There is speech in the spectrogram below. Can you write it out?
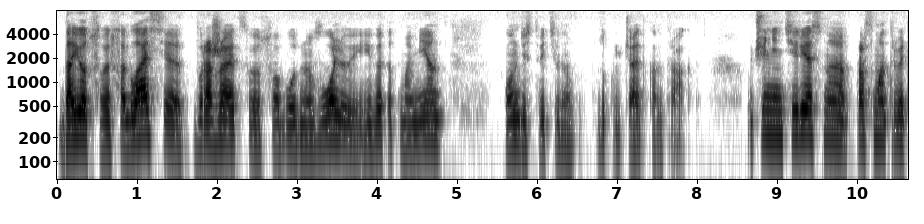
дает свое согласие, выражает свою свободную волю, и в этот момент он действительно заключает контракт. Очень интересно просматривать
